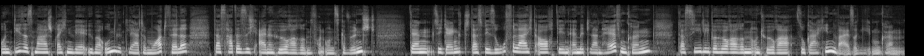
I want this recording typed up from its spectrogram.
Und dieses Mal sprechen wir über ungeklärte Mordfälle. Das hatte sich eine Hörerin von uns gewünscht. Denn sie denkt, dass wir so vielleicht auch den Ermittlern helfen können, dass Sie, liebe Hörerinnen und Hörer, sogar Hinweise geben können.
